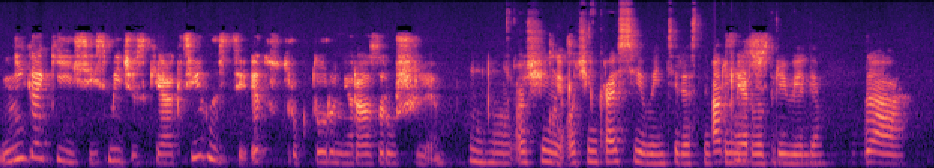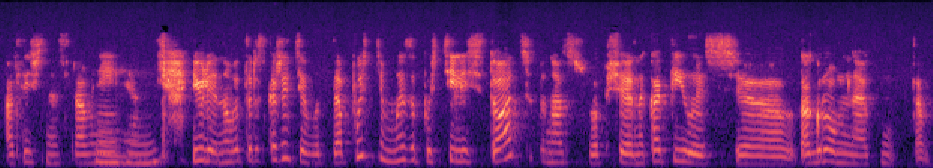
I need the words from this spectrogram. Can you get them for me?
никакие сейсмические активности эту структуру не разрушили. Угу. Очень, очень красивый, интересный Отлично. пример вы привели. Да, отличное сравнение. Угу. Юлия, ну вот расскажите, вот допустим, мы запустили ситуацию, у нас вообще накопилось э, огромное там,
